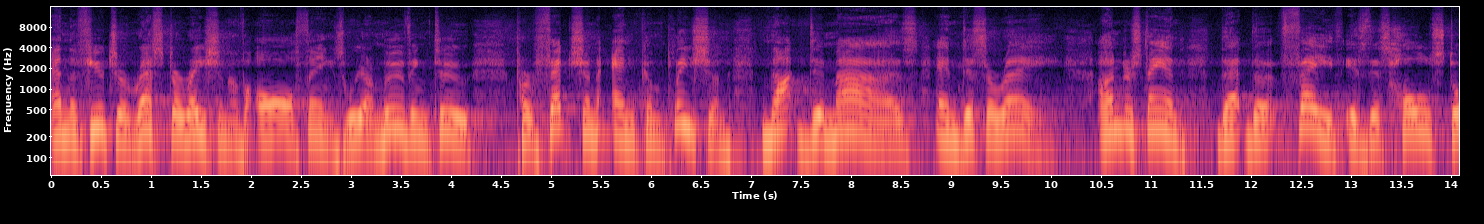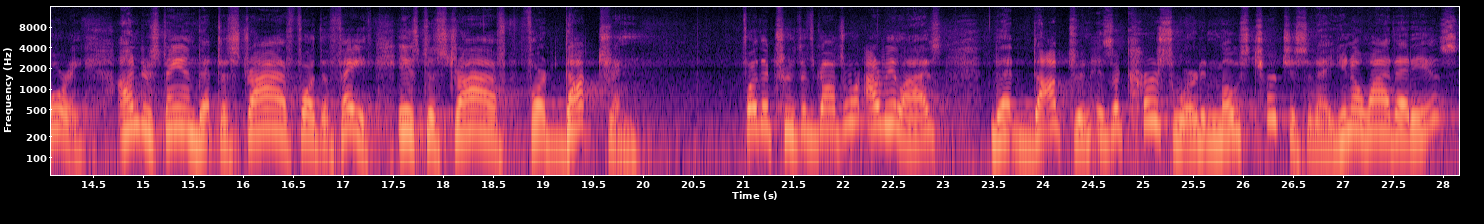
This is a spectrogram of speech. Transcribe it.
and the future restoration of all things. We are moving to perfection and completion, not demise and disarray. Understand that the faith is this whole story. Understand that to strive for the faith is to strive for doctrine for the truth of God's word. I realize that doctrine is a curse word in most churches today. You know why that is?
